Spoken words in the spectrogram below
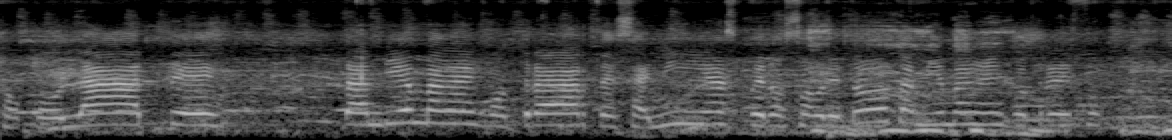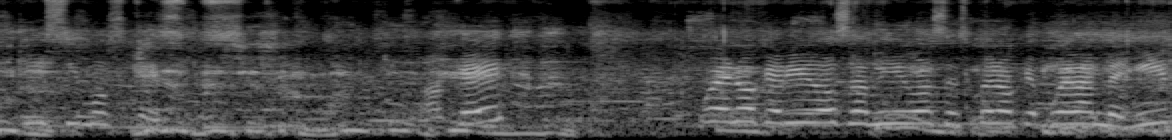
Chocolate, también van a encontrar artesanías, pero sobre todo también van a encontrar estos riquísimos quesos. ¿Ok? Bueno, queridos amigos, espero que puedan venir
